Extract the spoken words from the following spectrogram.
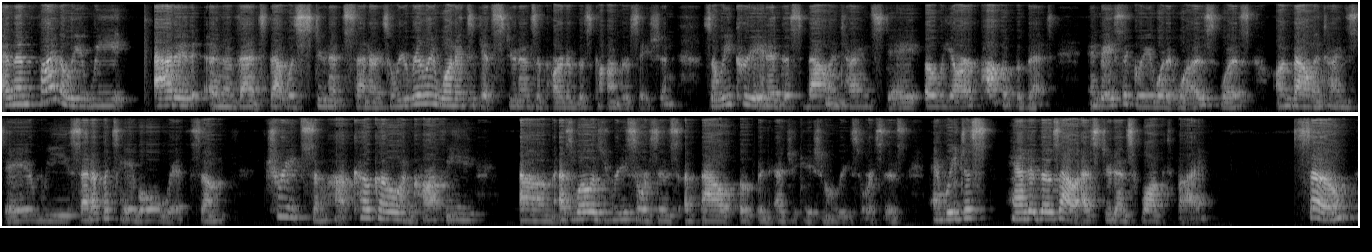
And then finally, we added an event that was student-centered. So we really wanted to get students a part of this conversation. So we created this Valentine's Day OER pop-up event. And basically what it was, was on Valentine's Day, we set up a table with some treats, some hot cocoa and coffee, um, as well as resources about open educational resources. And we just handed those out as students walked by. So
